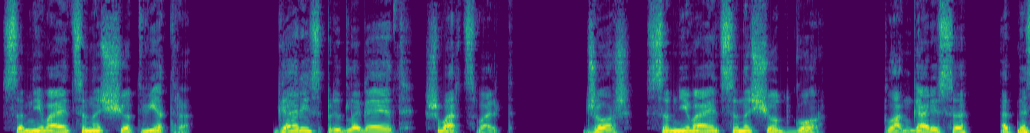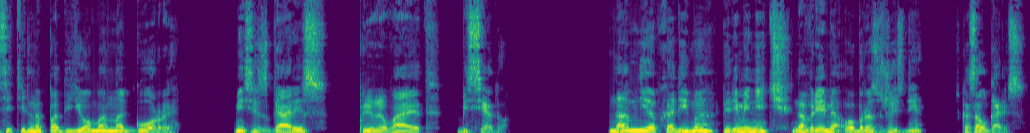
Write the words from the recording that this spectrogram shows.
сомневается насчет ветра. Гаррис предлагает Шварцвальд. Джордж сомневается насчет гор. План Гарриса относительно подъема на горы. Миссис Гаррис прерывает беседу. «Нам необходимо переменить на время образ жизни», — сказал Гаррис.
